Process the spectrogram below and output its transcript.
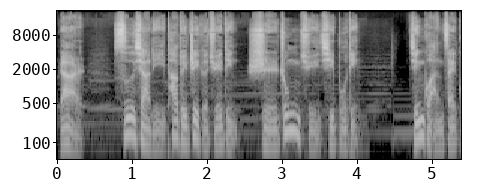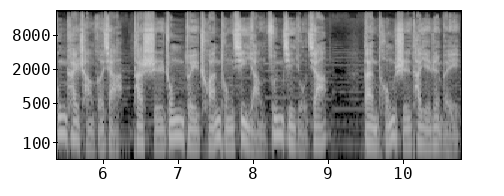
然而私下里他对这个决定始终举棋不定。尽管在公开场合下他始终对传统信仰尊敬有加，但同时他也认为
